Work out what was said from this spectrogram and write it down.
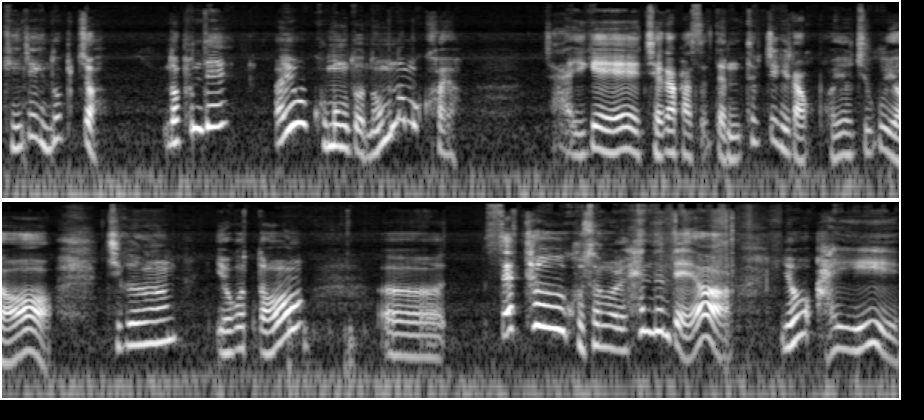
굉장히 높죠? 높은데, 아유, 구멍도 너무너무 커요. 자, 이게 제가 봤을 때는 특징이라고 보여지고요. 지금 요것도, 어, 세트 구성을 했는데요. 요 아이,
